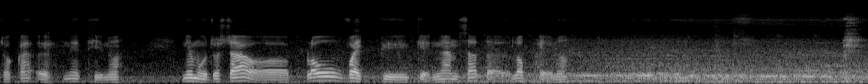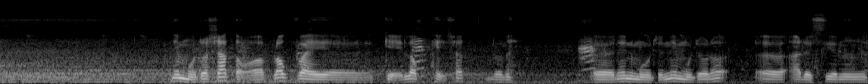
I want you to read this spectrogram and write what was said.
cho các ờ, ở nên thì nó. Nên một cho sao ở lâu vạch thì kẻ ngàn sát ở lọc hệ nó. Nên một cho sát tỏ block vài kể lọc hệ sát rồi này. Ờ nên một cho nên một cho nó ờ adesian này.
